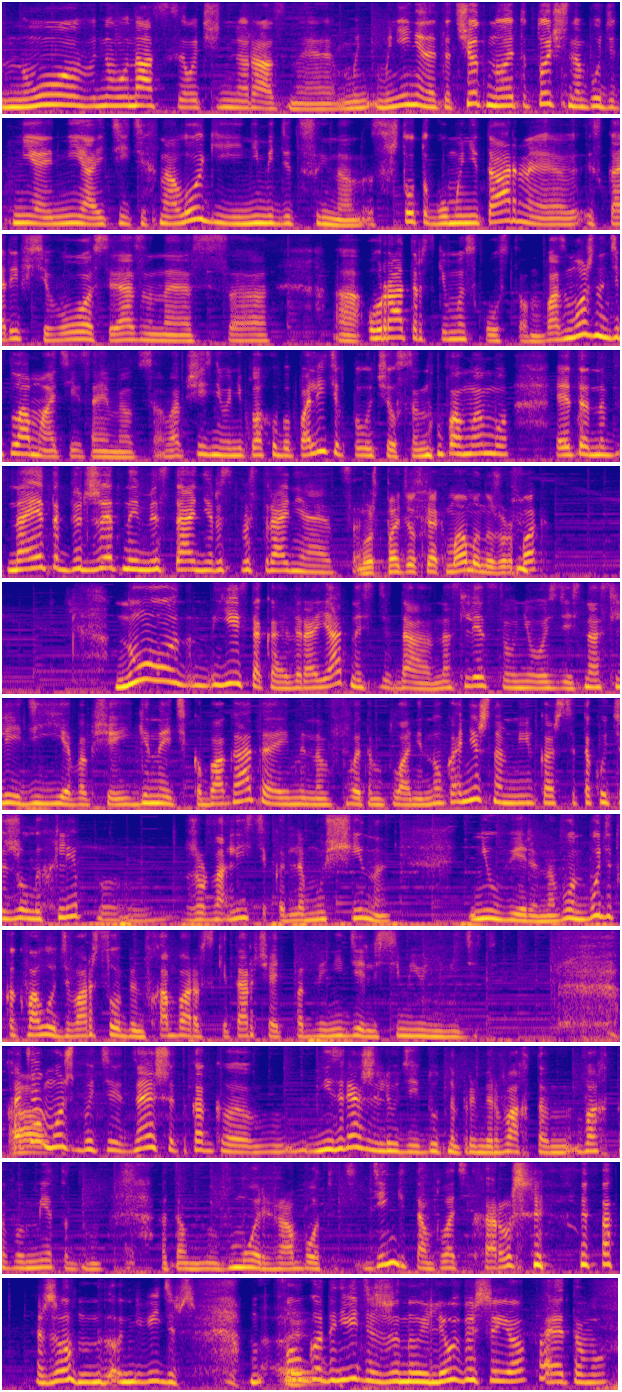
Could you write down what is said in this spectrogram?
Ну, ну, у нас очень разное мнение на этот счет, но это точно будет не, не IT-технологии и не медицина. Что-то гуманитарное и, скорее всего, связанное с э, ораторским искусством. Возможно, дипломатией займется. Вообще из него неплохой бы политик получился, но, по-моему, это, на, на это бюджетные места не распространяются. Может, пойдет как мама на журфак? Ну, есть такая вероятность, да, наследство у него здесь, наследие вообще, и генетика богатая именно в этом плане. Но, конечно, мне кажется, такой тяжелый хлеб, э, журналистика для мужчины, не уверена. Вон, будет как Володя Варсобин в Хабаровске торчать по две недели, семью не видеть. Хотя, а... может быть, знаешь, это как... Э, не зря же люди идут, например, вахтом, вахтовым методом а там, в море работать. Деньги там платят хорошие. Жен ну, не видишь. Полгода не видишь жену и любишь ее, поэтому...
